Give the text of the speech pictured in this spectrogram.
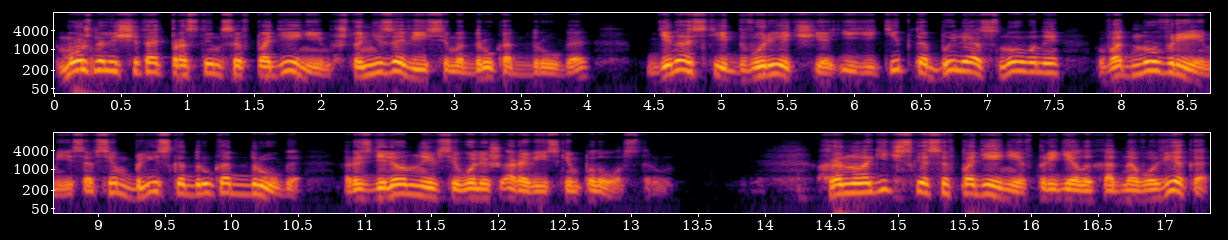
можно ли считать простым совпадением, что независимо друг от друга династии Двуречья и Египта были основаны в одно время и совсем близко друг от друга, разделенные всего лишь Аравийским полуостровом? Хронологическое совпадение в пределах одного века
